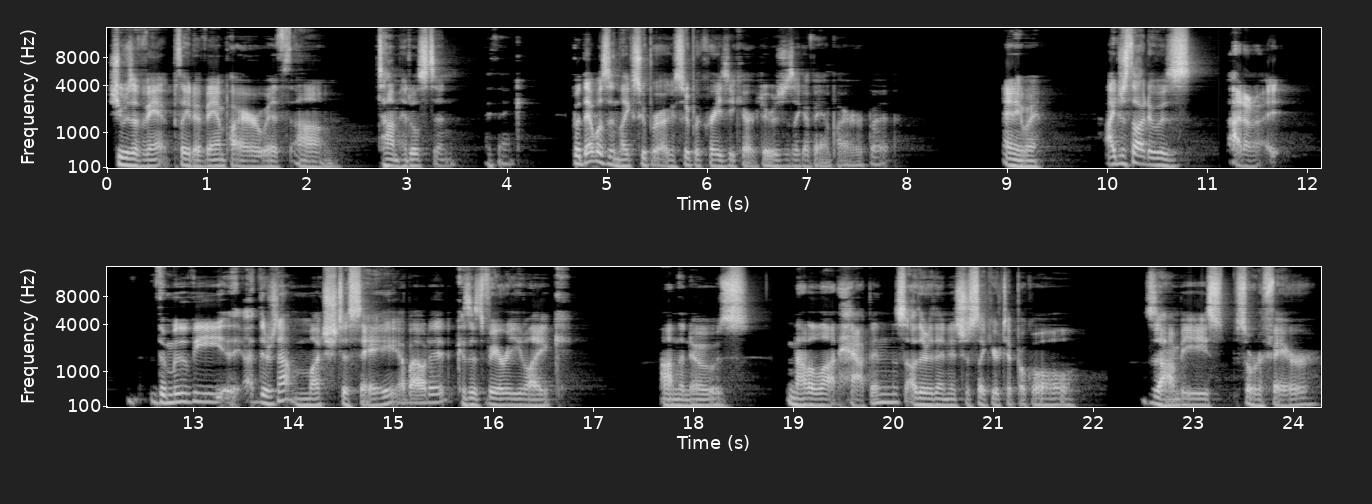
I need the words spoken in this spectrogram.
She was a va- played a vampire with um Tom Hiddleston, I think. But that wasn't like super a super crazy character. It was just like a vampire. But anyway, I just thought it was I don't know. The movie there's not much to say about it because it's very like on the nose. Not a lot happens other than it's just like your typical zombies sort of fare.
